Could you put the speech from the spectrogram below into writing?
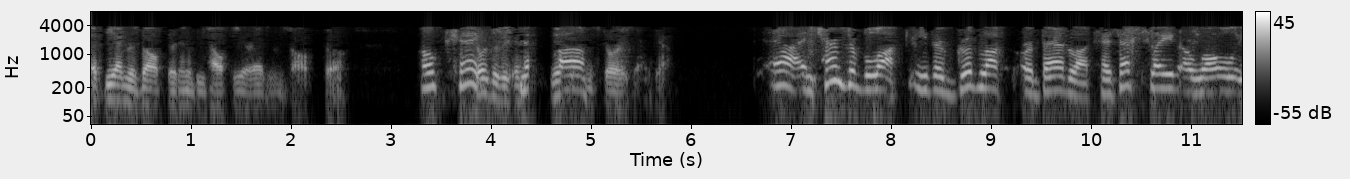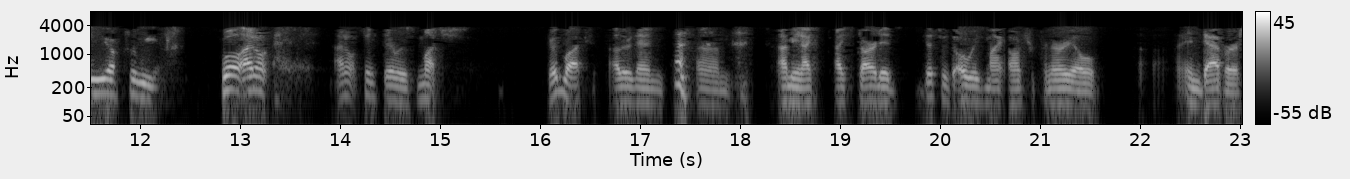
at the end result, they're going to be healthier as a result. So Okay. those are the in- Now, uh, interesting stories. Yeah. Yeah, in terms of luck, either good luck or bad luck, has that played a role in your career? Well, I don't, I don't think there was much good luck other than, um, I mean, I, I started, this was always my entrepreneurial endeavor.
